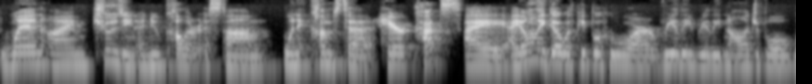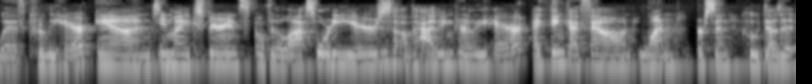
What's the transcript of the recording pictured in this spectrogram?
when I'm choosing a new colorist. Um, when it comes to haircuts, I, I only go with people who are really, really knowledgeable with curly hair. And in my experience over the last 40 years of having curly hair, I think I found one person who does it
